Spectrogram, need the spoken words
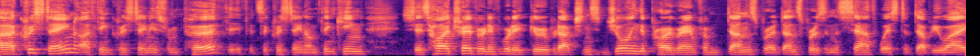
uh, Christine, I think Christine is from Perth. If it's a Christine, I'm thinking. She says, Hi, Trevor and everybody at Guru Productions, enjoying the program from Dunsborough. Dunsborough is in the southwest of WA.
